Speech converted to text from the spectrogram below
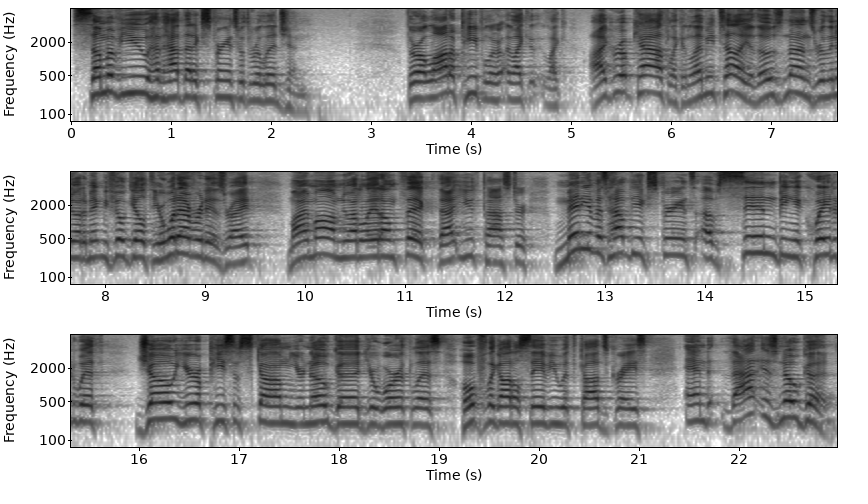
Some of you have had that experience with religion. There are a lot of people like like I grew up Catholic and let me tell you those nuns really knew how to make me feel guilty or whatever it is, right? My mom knew how to lay it on thick, that youth pastor. Many of us have the experience of sin being equated with Joe, you're a piece of scum, you're no good, you're worthless. Hopefully, God will save you with God's grace. And that is no good.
